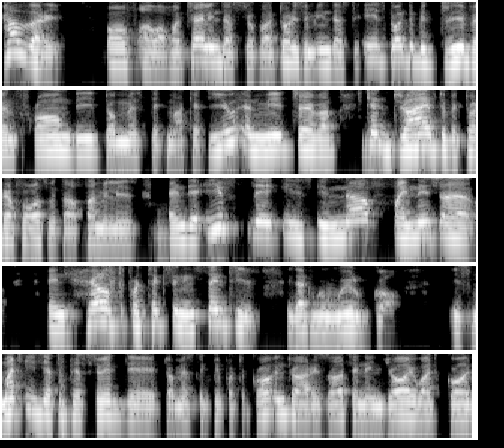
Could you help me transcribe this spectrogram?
recovery of our hotel industry, of our tourism industry, is going to be driven from the domestic market. You and me, Trevor, can drive to Victoria Falls with our families, mm. and if there is enough financial and health protection incentive, is that we will go it's much easier to persuade the domestic people to go into our resorts and enjoy what God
